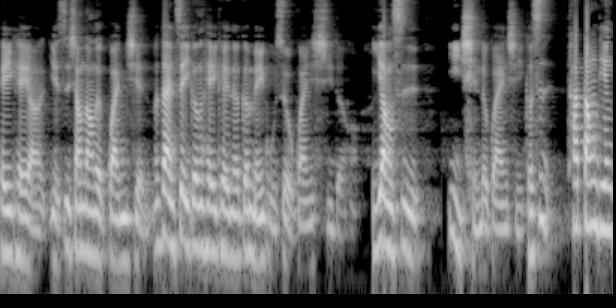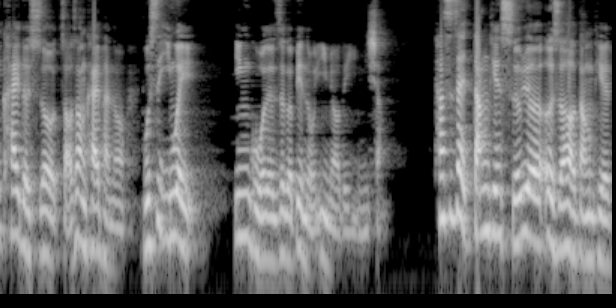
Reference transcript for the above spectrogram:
黑 K 啊，也是相当的关键。那但这一根黑 K 呢，跟美股是有关系的哈，一样是。疫情的关系，可是它当天开的时候，早上开盘哦，不是因为英国的这个变种疫苗的影响，它是在当天十二月二十号当天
